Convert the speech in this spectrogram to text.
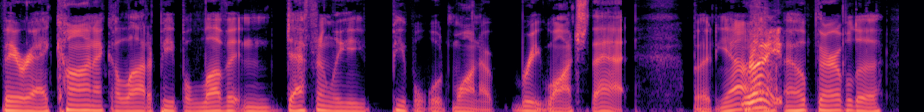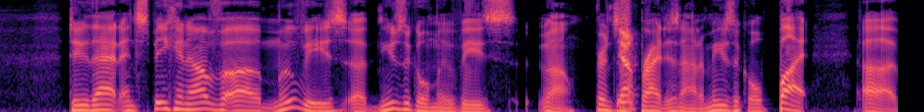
very iconic. A lot of people love it and definitely people would want to rewatch that. But yeah, I- Right. I, hope they're able to do that. And speaking of uh, movies, uh, musical movies, well, Princess Yeah. Bride is not a musical, but uh,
